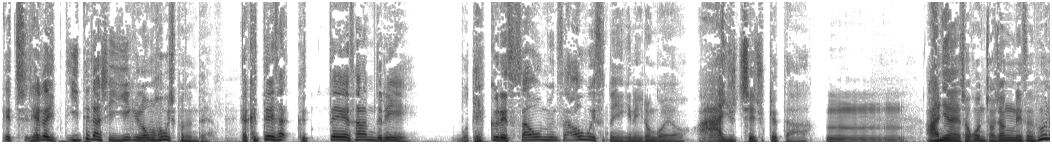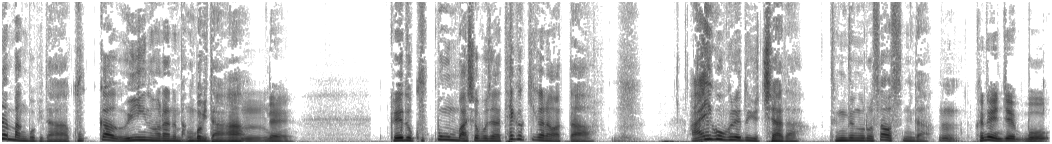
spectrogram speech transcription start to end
그 제가 이- 이때 당시 이 얘기를 너무 하고 싶었는데 야, 그때 사- 그때 사람들이 뭐 댓글에서 싸우면 싸우고 있었던 얘기는 이런 거예요. 아 유치해 죽겠다. 음, 음, 음. 아니야 저건 저장내에서 흔한 방법이다. 국가 의인화라는 방법이다. 음, 네. 그래도 국뽕 마셔보자 태극기가 나왔다. 아이고 그래도 유치하다. 등등으로 싸웠습니다. 근데 이제 뭐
